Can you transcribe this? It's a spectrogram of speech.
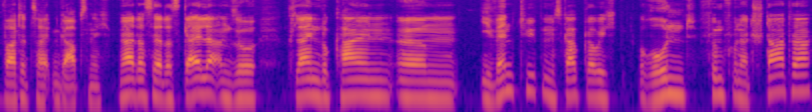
Wartezeiten gab es nicht. Ja, das ist ja das Geile an so kleinen lokalen ähm, Eventtypen. Es gab, glaube ich, rund 500 Starter.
